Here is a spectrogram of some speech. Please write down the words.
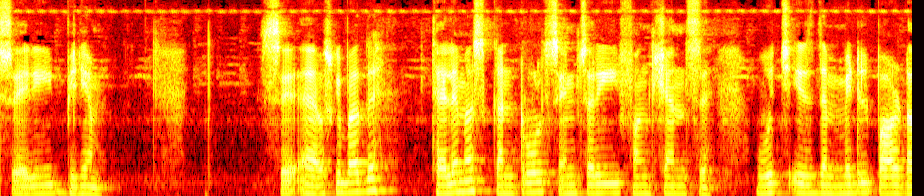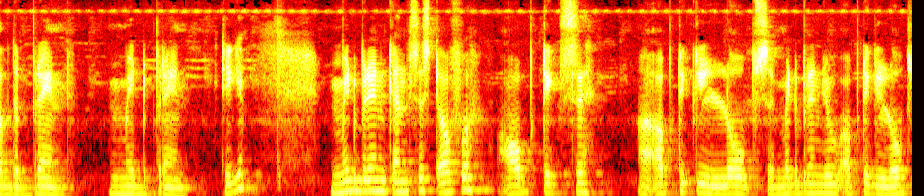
cerebrum से उसके बाद thalamus control sensory functions which is the middle part of the brain mid brain ठीक है? Mid brain consist of optics optic lobes mid brain जो ऑप्टिक लोब्स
